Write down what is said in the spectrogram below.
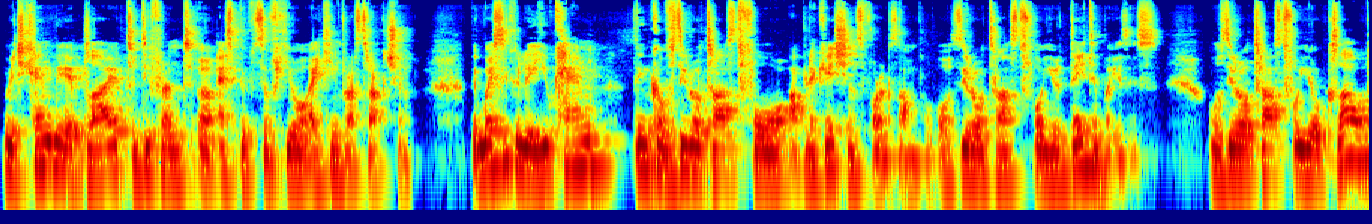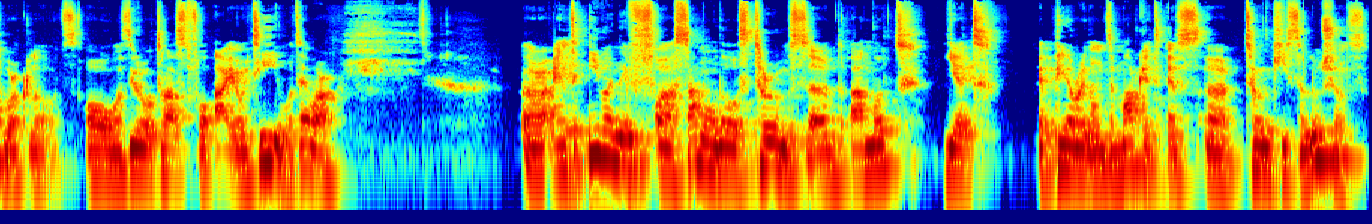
which can be applied to different uh, aspects of your IT infrastructure. Basically, you can think of zero trust for applications, for example, or zero trust for your databases, or zero trust for your cloud workloads, or zero trust for IoT, whatever. Uh, and even if uh, some of those terms uh, are not yet appearing on the market as uh, turnkey solutions.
